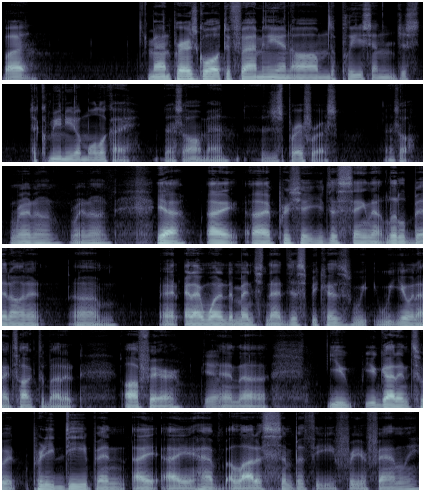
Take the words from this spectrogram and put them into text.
but man prayers go out to family and um the police and just the community of Molokai that's all, man. Just pray for us. That's all. Right on, right on. Yeah, I I appreciate you just saying that little bit on it. Um, and, and I wanted to mention that just because we, we you and I talked about it off air, Yeah. and uh, you you got into it pretty deep, and I I have a lot of sympathy for your family.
